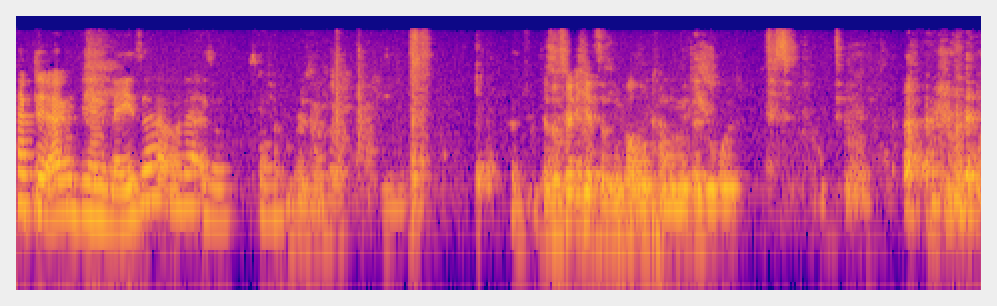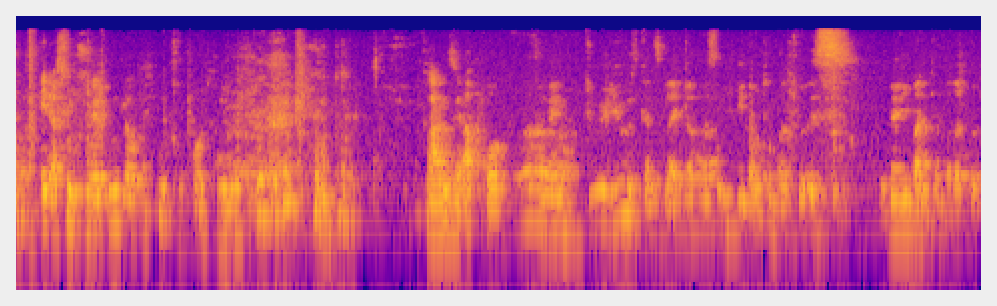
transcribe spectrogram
Habt ihr irgendwie einen Laser oder? Also, so. Ich hab einen Präsenter. Ja, sonst hätte ich jetzt das Infrarotthermometer geholt. Ey, das funktioniert unglaublich gut für Vorträge. Fragen Sie ab, Rock. Von den Dual Use kannst du gleich noch wissen, wie die Raumtemperatur ist. Oder die Wandtemperatur.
